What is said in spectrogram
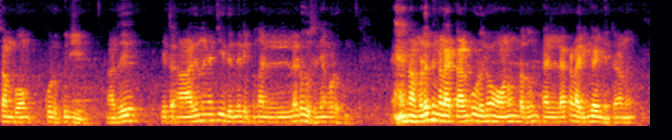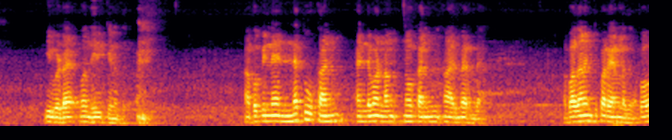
സംഭവം കൊടുക്കും ചെയ്യും. അത് ഇത് ആദ്യമൊന്നും ഞാൻ ചെയ്തിരുന്നില്ല. ഇപ്പം നല്ല ഡോസ് ഞാൻ കൊടുക്കും. നമ്മൾ നിങ്ങളെക്കാളും കൂടുതൽ ഓണുണ്ടതും എല്ലാ കളരിയും കഴിഞ്ഞിട്ടാണ് ഇവിടെ വന്നിരിക്കുന്നത്. അപ്പോൾ പിന്നെ എന്നെ തൂക്കാനും എന്റെ വണ്ണം നോക്കാനും ആരും വരില്ല. അപ്പോൾ അതാണ് എനിക്ക് പറയാനുള്ളത്. അപ്പോൾ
